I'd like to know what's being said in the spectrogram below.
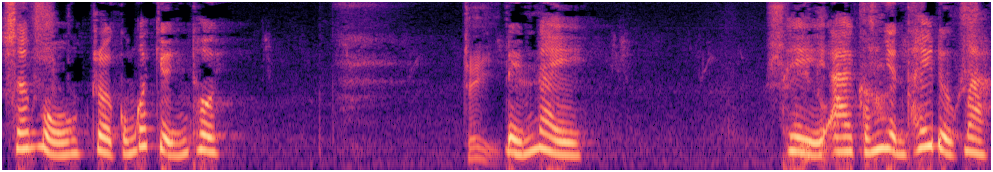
Sớm muộn rồi cũng có chuyện thôi. Điểm này Thì ai cũng nhìn thấy được mà.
